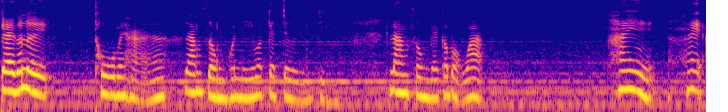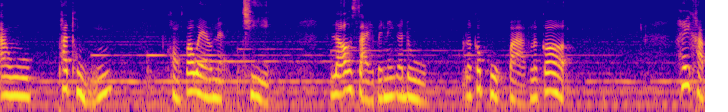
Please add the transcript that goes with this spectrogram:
แกก็เลยโทรไปหาร่างทรงคนนี้ว่าแกเจอจริงๆร่างทรงแกก็บอกว่า ให้ให้เอา ผ้าถุงของป้าแววเนี่ยฉีก แล้วเอาใส่ไปในกระดูก แล้วก็ผูกปากแล้วก็ ให้ขับ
